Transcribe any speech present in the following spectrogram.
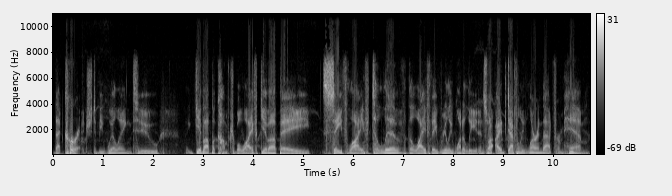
that courage to be willing to give up a comfortable life, give up a safe life to live the life they really want to lead. And so I definitely learned that from him.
